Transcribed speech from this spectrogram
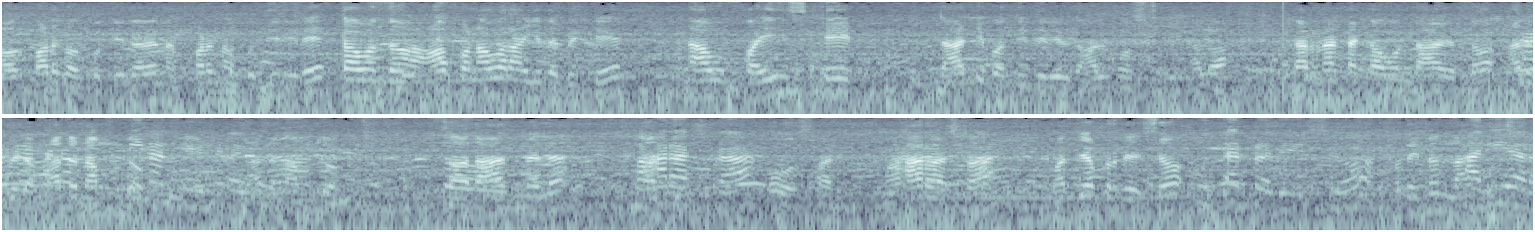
ಅವ್ರ ಪಾಡಿಗೆ ಅವ್ರು ಕೂತಿದ್ದಾರೆ ನಮ್ಮ ಪಾಡಿಗೆ ನಾವು ಕೂತಿದ್ದೀರಿ ಒಂದು ಹಾಫ್ ಅನ್ ಅವರ್ ಆಗಿದೆ ಬಿಟ್ಟು ನಾವು ಫೈವ್ ಸ್ಟೇಟ್ ದಾಟಿ ಬಂದಿದ್ದೀರಿ ಈಗ ಆಲ್ಮೋಸ್ಟ್ ಅಲ್ವಾ? ಕರ್ನಾಟಕ ಒಂದು ಆಗುತ್ತೋ ಅದು ಬಿಡ. ಅದು ನಮ್ಮದು ಅದು ನಮ್ಮದು ಸೊ ಅದಾದಮೇಲೆ ಮಹಾರಾಷ್ಟ್ರ. ಓ ಸಾರಿ ಮಹಾರಾಷ್ಟ್ರ ಮಧ್ಯಪ್ರದೇಶ. ಉತ್ತರ ಪ್ರದೇಶ ಮತ್ತೆ ಇನ್ನೊಂದು ಹರಿಯಾಣ.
